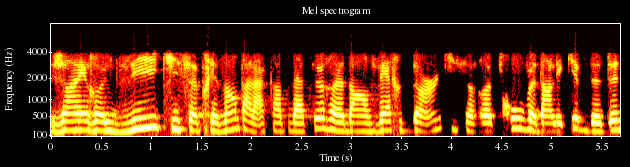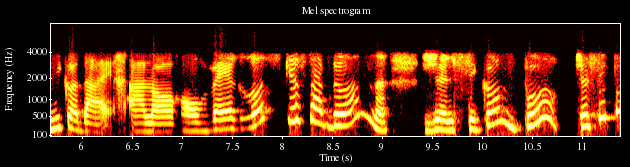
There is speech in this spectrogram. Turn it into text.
Jean Héroldi qui se présente à la candidature euh, dans Verdun, qui se retrouve dans l'équipe de Denis Coderre. Alors, on verra ce que ça donne. Je le sais comme pas. Je sais pas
